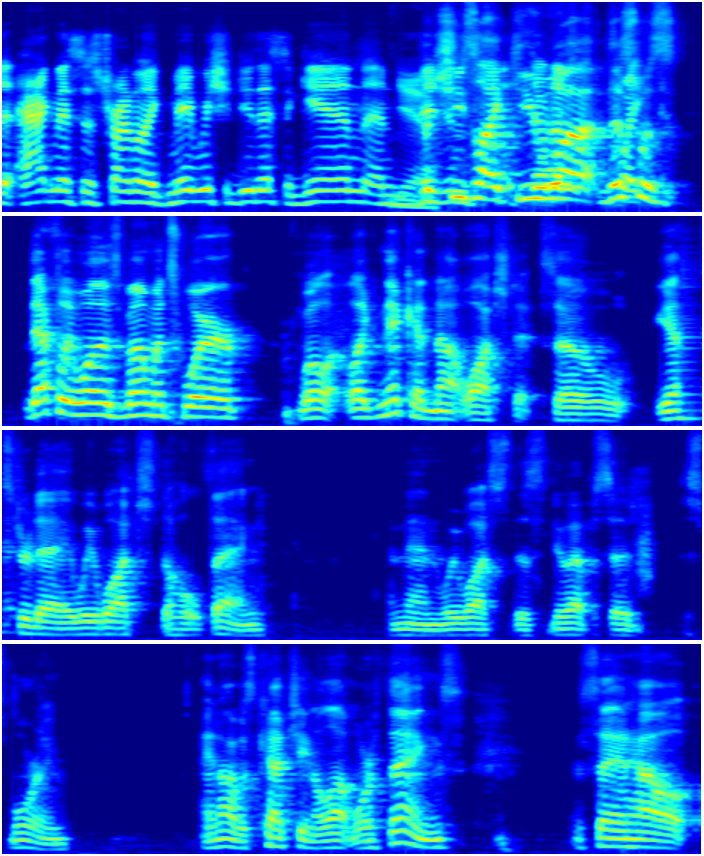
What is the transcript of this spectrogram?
That Agnes is trying to like, maybe we should do this again, and Yeah. but she's like, you. doesn't Uh, this quite- was definitely one of those moments where, well, like Nick had not watched it, so yesterday we watched the whole thing, and then we watched this new episode this morning, and I was catching a lot more things, saying how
